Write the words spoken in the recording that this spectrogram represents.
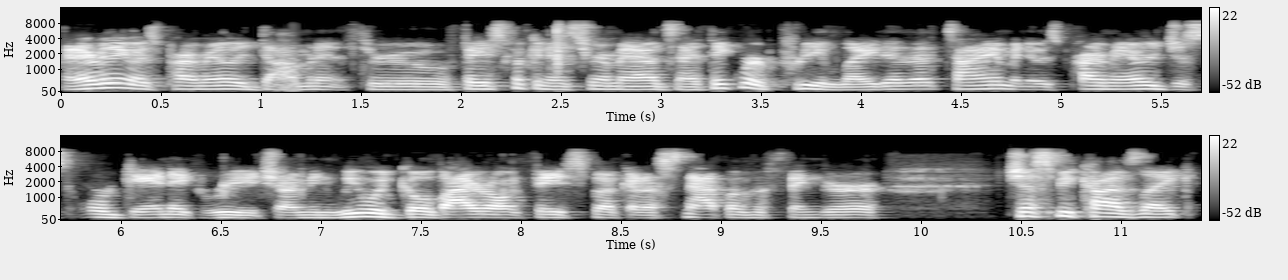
And everything was primarily dominant through Facebook and Instagram ads. And I think we are pretty light at that time. And it was primarily just organic reach. I mean, we would go viral on Facebook at a snap of a finger just because, like,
